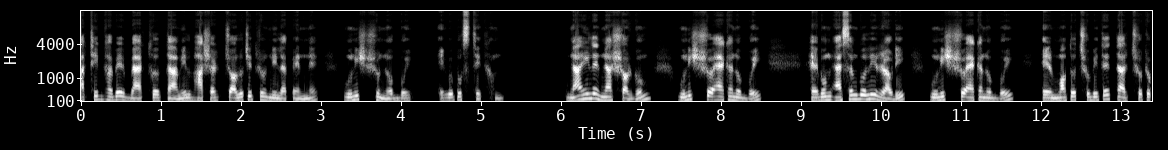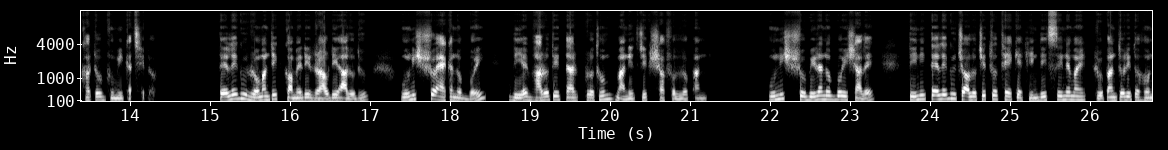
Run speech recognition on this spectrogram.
আর্থিকভাবে ব্যর্থ তামিল ভাষার চলচ্চিত্র নীলাপেন্নে উনিশশো নব্বই এ উপস্থিত হন। নাইলে না স্বর্গম উনিশশো একানব্বই এবং অ্যাসেম্বলির রাউডি, উনিশশো একানব্বই এর মতো ছবিতে তার ছোটখাটো ভূমিকা ছিল। তেলেগু রোমান্টিক কমেডির রাউডি আলুডু উনিশশো একানব্বই দিয়ে ভারতে তার প্রথম বাণিজ্যিক সাফল্য পান। উনিশশো বিরানব্বই সালে তিনি তেলেগু চলচ্চিত্র থেকে হিন্দি সিনেমায় রূপান্তরিত হন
